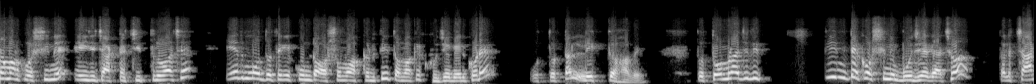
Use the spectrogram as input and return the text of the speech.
নম্বর কোশ্চিনে এই যে চারটে চিত্র আছে, এর মধ্যে থেকে কোনটা অসম আকৃতি তোমাকে খুঁজে বের করে উত্তরটা লিখতে হবে। তো তোমরা যদি তিনটে কোশ্চিন বুঝে গেছো, তাহলে চার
